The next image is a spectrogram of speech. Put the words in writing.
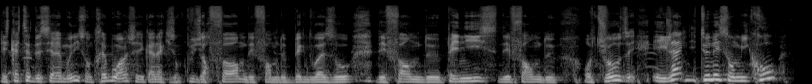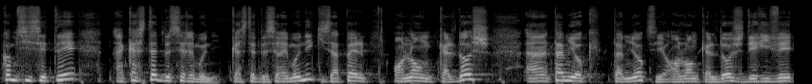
Les casse-têtes de cérémonie sont très beaux hein, chez les Kanaks. Ils ont plusieurs formes, des formes de bec d'oiseau, des formes de pénis, des formes de autre chose. Et là, il tenait son micro comme si c'était un casse-tête de cérémonie. Casse-tête de cérémonie qui s'appelle en langue caldoche un tamiok. Tamiok, c'est en langue caldoche dérivé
